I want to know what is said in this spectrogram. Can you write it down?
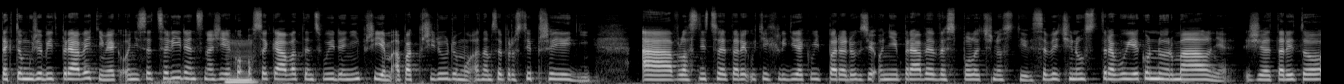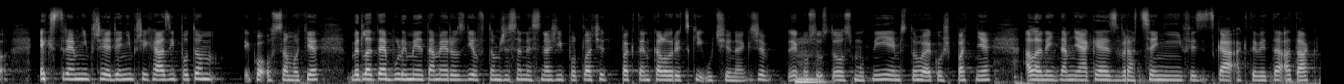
tak to může být právě tím, jak oni se celý den snaží jako hmm. osekávat ten svůj denní příjem a pak přijdou domů a tam se prostě přejedí. A vlastně, co je tady u těch lidí takový paradox, že oni právě ve společnosti se většinou stravují jako normálně, že tady to extrémní přejedení přichází potom jako o samotě. Vedle té bulimie tam je rozdíl v tom, že se nesnaží potlačit pak ten kalorický účinek, že jako hmm. jsou z toho smutný, je jim z toho jako špatně, ale není tam nějaké zvracení, fyzická aktivita a tak.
